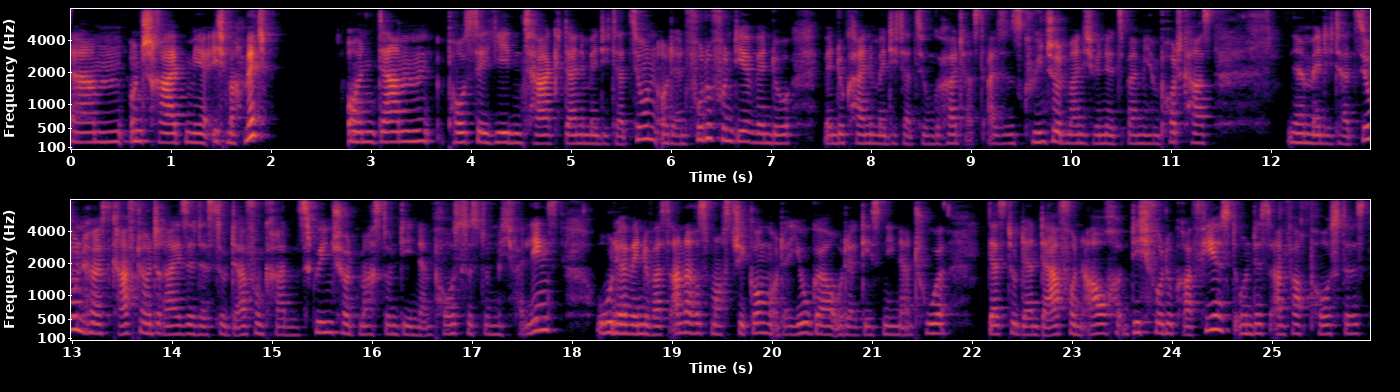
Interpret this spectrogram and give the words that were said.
ähm, und schreib mir, ich mach mit. Und dann poste jeden Tag deine Meditation oder ein Foto von dir, wenn du, wenn du keine Meditation gehört hast. Also ein Screenshot meine ich, wenn du jetzt bei mir im Podcast eine Meditation hörst, Kraftnotreise, dass du davon gerade einen Screenshot machst und den dann postest und mich verlinkst. Oder wenn du was anderes machst, Qigong oder Yoga oder gehst in die Natur, dass du dann davon auch dich fotografierst und es einfach postest.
